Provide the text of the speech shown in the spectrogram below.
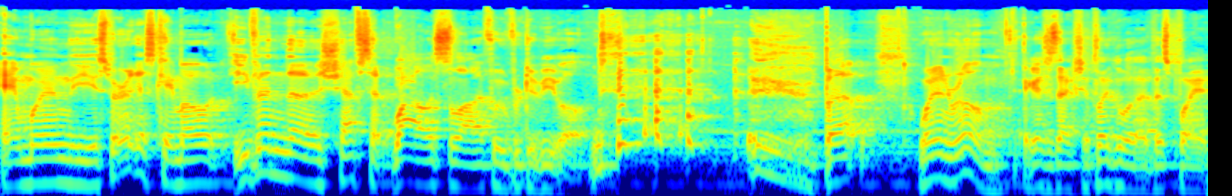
And when the asparagus came out, even the chef said, wow, it's a lot of food for two people. but when in Rome, I guess it's actually applicable at this point,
